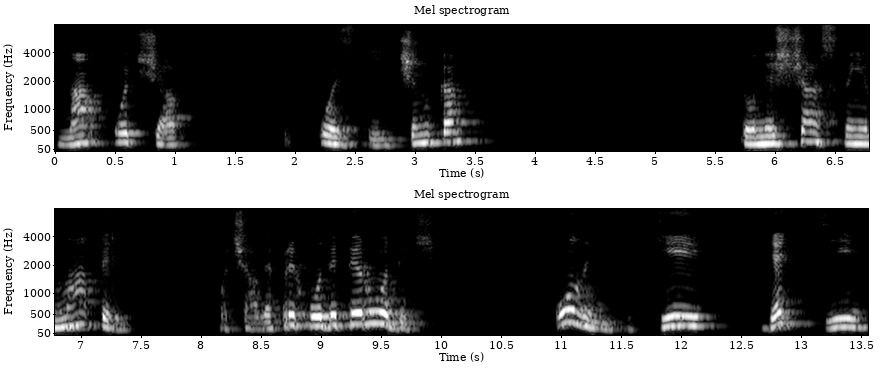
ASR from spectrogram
на очах. Ось дівчинка до нещасної матері почали приходити родичі. Олені дітки, дядьки,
